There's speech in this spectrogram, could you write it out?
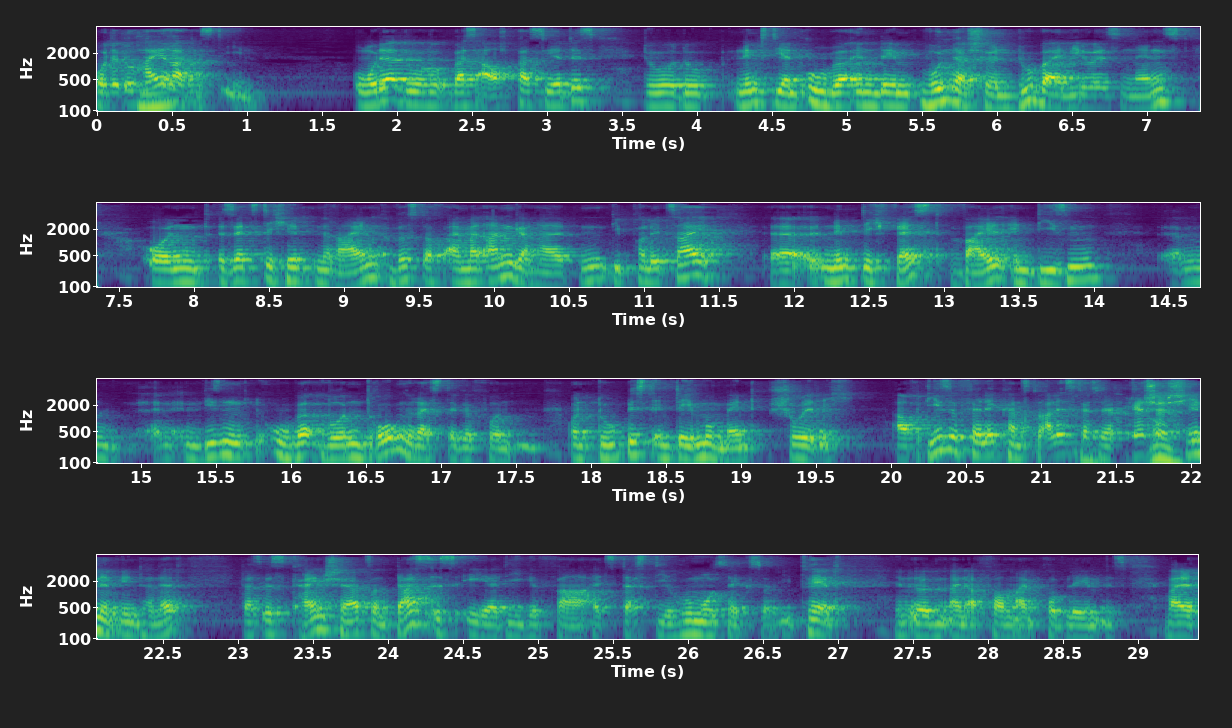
oder du heiratest ihn. Oder du, was auch passiert ist, du, du nimmst dir ein Uber in dem wunderschönen Dubai, wie du es nennst, und setzt dich hinten rein, wirst auf einmal angehalten. Die Polizei äh, nimmt dich fest, weil in diesem ähm, in diesem Uber wurden Drogenreste gefunden und du bist in dem Moment schuldig. Auch diese Fälle kannst du alles recherchieren im Internet. Das ist kein Scherz und das ist eher die Gefahr, als dass die Homosexualität in irgendeiner Form ein Problem ist. Weil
